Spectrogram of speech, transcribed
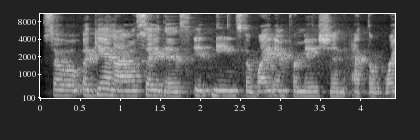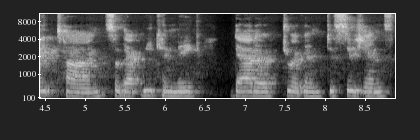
So, again, I will say this it means the right information at the right time so that we can make data driven decisions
